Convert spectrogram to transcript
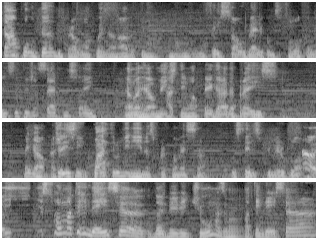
tá apontando para alguma coisa nova, que não, não, não, fez só o velho, como você falou, talvez você esteja certo nisso aí. Ela realmente Acho... tem uma pegada para isso. Legal. Acho Três, quatro meninas para começar. Gostei desse primeiro bloco. Não, isso foi uma tendência 2021, mas é uma tendência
